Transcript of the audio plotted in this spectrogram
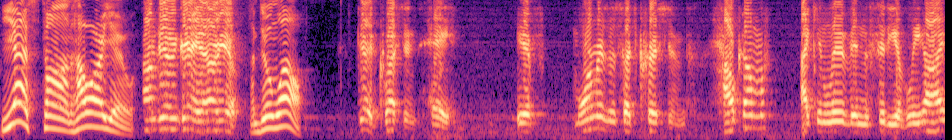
Yes, Tom, how are you? I'm doing great. How are you? I'm doing well. Good question. Hey, if Mormons are such Christians, how come I can live in the city of Lehi,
